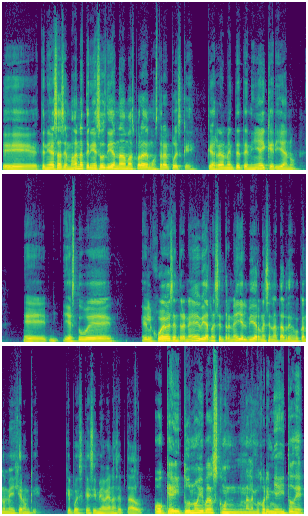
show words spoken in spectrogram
Eh, tenía esa semana, tenía esos días nada más para demostrar pues que, que realmente tenía y quería, ¿no? Eh, y estuve el jueves entrené, viernes entrené y el viernes en la tarde fue cuando me dijeron que, que pues que sí me habían aceptado. Ok, tú no ibas con a lo mejor el miedito de,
